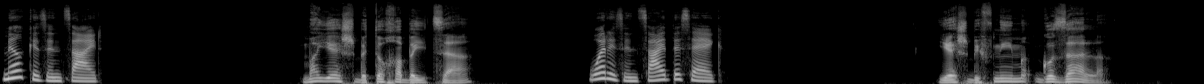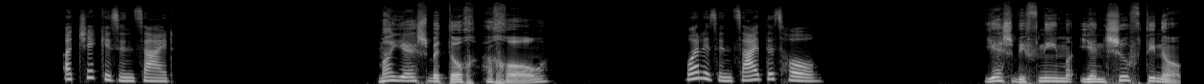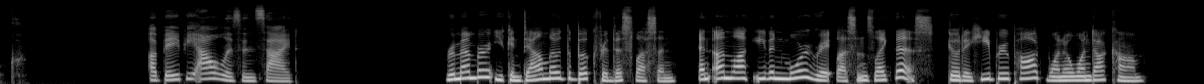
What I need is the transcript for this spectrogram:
Milk is inside. מה יש בתוך הביצה? What is inside this egg? יש בפנים גוזל. A chick is inside. מה יש בתוך החור? What is inside this hole? יש בפנים ינשוף תינוק. A baby owl is inside. Remember, you can download the book for this lesson and unlock even more great lessons like this. Go to HebrewPod101.com.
